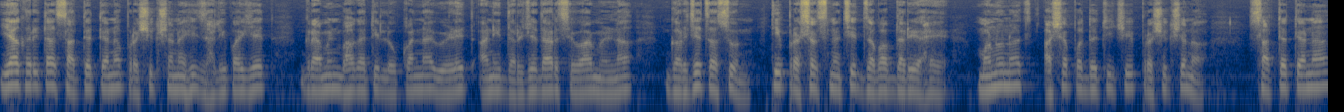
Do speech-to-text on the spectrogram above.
याकरिता सातत्यानं प्रशिक्षणही झाली पाहिजेत. ग्रामीण भागातील लोकांना वेळेत आणि दर्जेदार सेवा मिळणं गरजेचं असून ती प्रशासनाची जबाबदारी आहे. म्हणूनच अशा पद्धतीची प्रशिक्षणं सातत्यानं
